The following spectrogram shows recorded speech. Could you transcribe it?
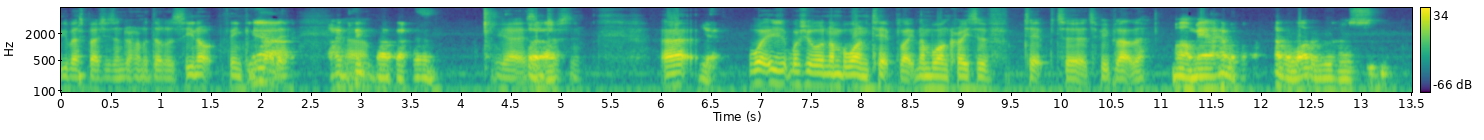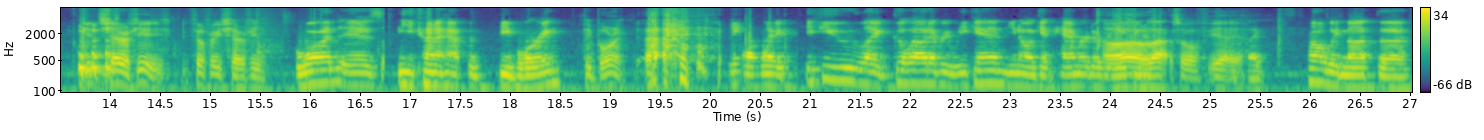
your best purchase is under hundred dollars. So you're not thinking about it. yeah, I think Um, about that one. Yeah, it's But, uh, interesting. Uh, yeah. What is what's your number one tip? Like number one creative tip to, to people out there? Oh man, I have a I have a lot of rules. Share a few. Feel free to share a few. One is you kind of have to be boring. Be boring. Yeah, like if you like go out every weekend, you know, and get hammered every oh, weekend. that sort of yeah, yeah. like probably not the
